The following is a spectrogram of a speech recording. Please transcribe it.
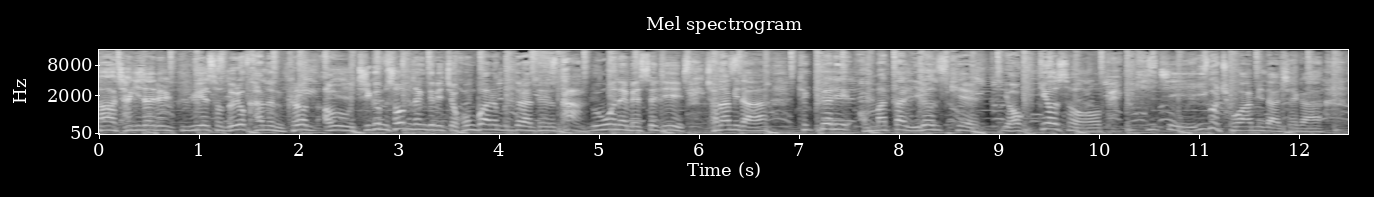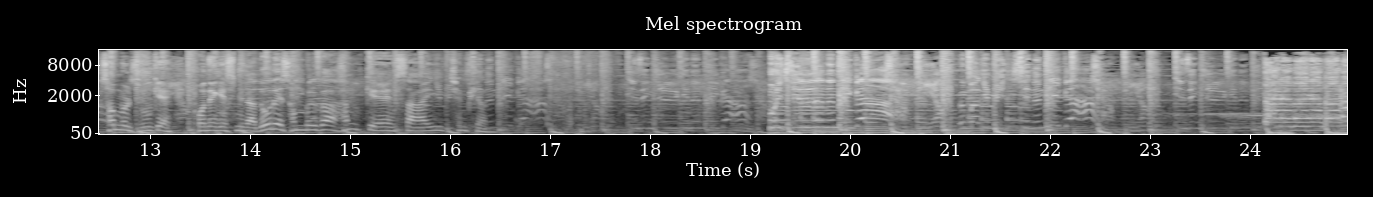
아, 자기 자리를 위해서 노력하는 그런 아우 지금 수험생들 있죠 공부하는 분들한테도 다 응원의 메시지 전합니다. 특별히 엄마 딸 이렇게 엮여서 패키지 이거 좋아합니다. 제가 선물 두 개 보내겠습니다. 노래 선물과 함께 싸이 챔피언. 악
